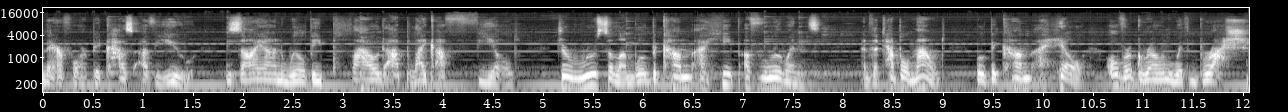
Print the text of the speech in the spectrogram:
Therefore, because of you, Zion will be plowed up like a field. Jerusalem will become a heap of ruins, and the Temple Mount will become a hill overgrown with brush.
